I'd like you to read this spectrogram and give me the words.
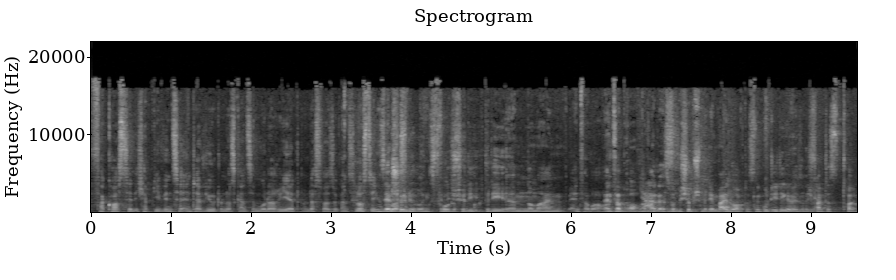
verkostet. Ich habe die Winzer interviewt und das Ganze moderiert und das war so ganz lustig. Und Sehr schön übrigens, ich, für die, für die ähm, normalen Endverbraucher. Endverbraucher. Ja. Weil das ist wirklich hübsch mit dem Weinwalk. Das ist eine gute Idee gewesen. Ich fand das toll.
